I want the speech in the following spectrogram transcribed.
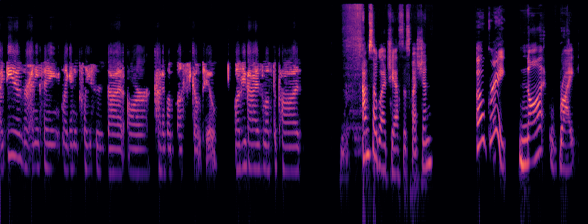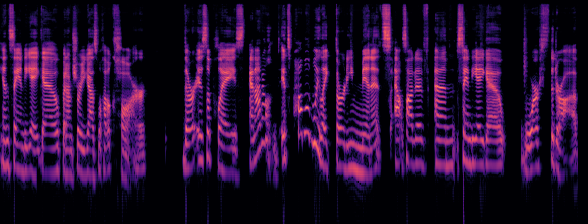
ideas or anything, like any places that are kind of a must go to. Love you guys. Love the pod. I'm so glad she asked this question. Oh, great not right in San Diego, but I'm sure you guys will have a car. There is a place, and I don't, it's probably like 30 minutes outside of um, San Diego, worth the drive.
